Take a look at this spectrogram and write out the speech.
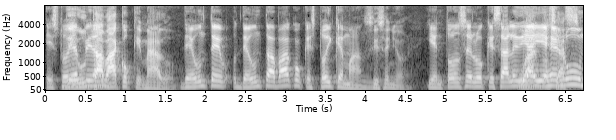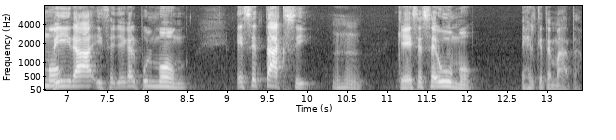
Estoy de un tabaco quemado. de un, te- de un tabaco que estoy quemando. Sí, señor. Y entonces lo que sale de ahí es se el humo. aspira y se llega al pulmón, ese taxi, que es ese humo, es el que te mata.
